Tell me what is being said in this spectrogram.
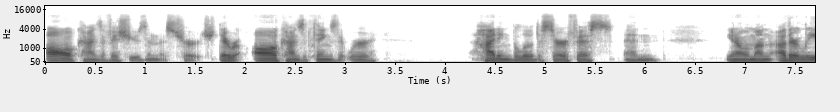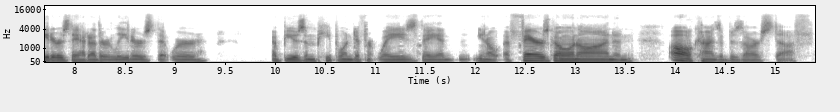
all kinds of issues in this church. There were all kinds of things that were hiding below the surface. And, you know, among other leaders, they had other leaders that were abusing people in different ways. They had, you know, affairs going on and all kinds of bizarre stuff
